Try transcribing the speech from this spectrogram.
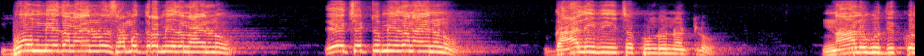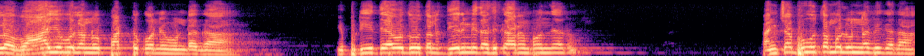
భూమి మీద నాయనను సముద్రం మీద నాయనను ఏ చెట్టు మీద నాయనను గాలి వీచకుండునట్లు నాలుగు దిక్కుల వాయువులను పట్టుకొని ఉండగా ఇప్పుడు ఈ దేవదూతలు దేని మీద అధికారం పొందారు? పంచభూతములు ఉన్నవి కదా.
